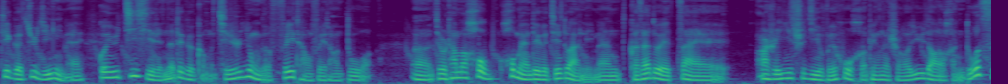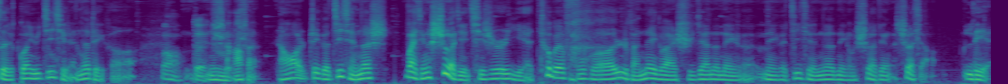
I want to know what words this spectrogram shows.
这个剧集里面关于机器人的这个梗其实用的非常非常多。呃，就是他们后后面这个阶段里面，可赛队在二十一世纪维护和平的时候遇到了很多次关于机器人的这个哦，对，麻烦。然后这个机器人的外形设计其实也特别符合日本那段时间的那个那个机器人的那种设定设想，脸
